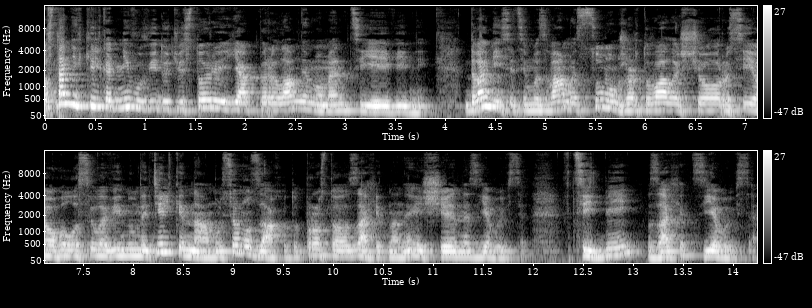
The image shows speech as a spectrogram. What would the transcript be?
Останніх кілька днів увійдуть в історію як переламний момент цієї війни. Два місяці ми з вами з сумом жартували, що Росія оголосила війну не тільки нам, усьому заходу. Просто захід на неї ще не з'явився. В ці дні захід з'явився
